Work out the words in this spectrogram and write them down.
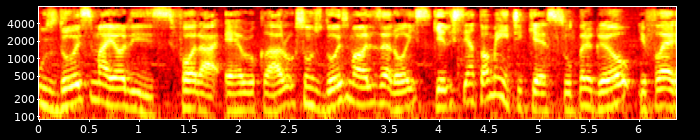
os dois maiores, fora Arrow, claro, são os dois maiores heróis que eles têm atualmente, que é Supergirl e Flash.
